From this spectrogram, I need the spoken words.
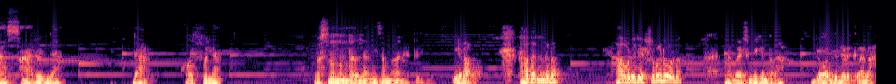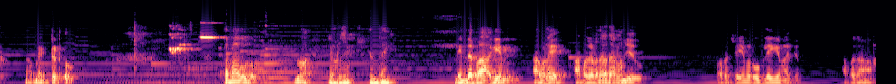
ആ, സാരമില്ല. ഇല്ല കുഴപ്പമില്ല. പ്രശ്നമൊന്നും ഉണ്ടാവില്ല നീ സമാധാനമായിട്ടിരിക്കും. അതല്ലടാ. അവൾ രക്ഷപ്പെടുവാണ് ഞാൻ വിഷമിക്കണ്ടടാ. ജോർജ് എടുക്കണടാ അവനെ ഏറ്റെടുത്തു ബാബു ജോർജ് എന്തായി? നിന്റെ ഭാഗ്യം അവളെ അപകടത്തിൽ തരണം ചെയ്തു. കുറച്ച് കഴിയുമ്പോൾ റൂമിലേക്ക് മാറ്റും. അപ്പൊ കാണാം.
